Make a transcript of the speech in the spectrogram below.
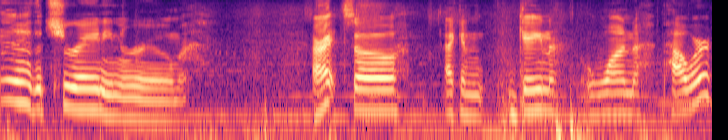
uh, the training room. All right, so I can gain one power.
